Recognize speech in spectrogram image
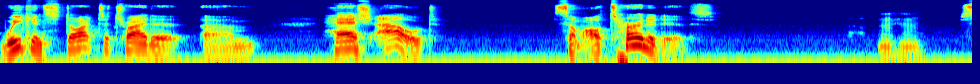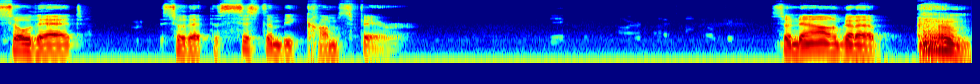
we can start to try to um, hash out some alternatives Mm-hmm. so that so that the system becomes fairer. So now I'm gonna I'm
